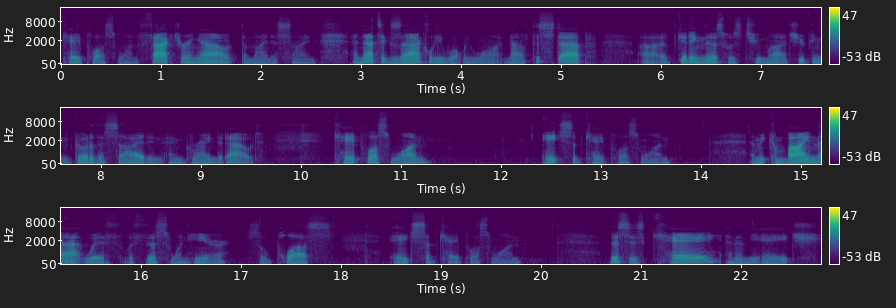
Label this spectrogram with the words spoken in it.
k plus 1, factoring out the minus sign. And that's exactly what we want. Now, if this step uh, of getting this was too much, you can go to the side and, and grind it out. k plus 1, h sub k plus 1, and we combine that with, with this one here, so plus h sub k plus 1. This is k and then the h,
